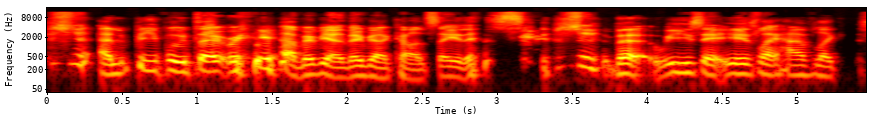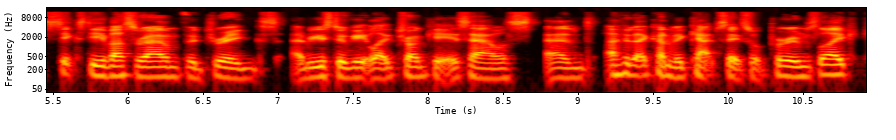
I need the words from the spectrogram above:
and people don't really have maybe maybe I can't say this. but we used to he used to like have like 60 of us around for drinks and we used to get like drunk at his house. And I think that kind of encapsulates what Purim's like.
